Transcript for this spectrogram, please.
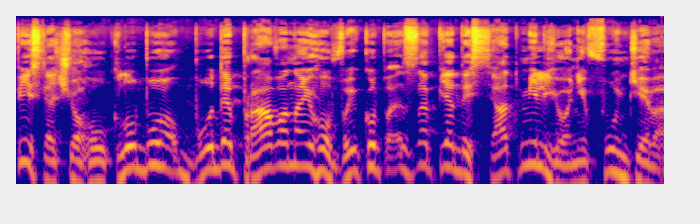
після чого у клубу буде право на його викуп за 50 мільйонів фунтів.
